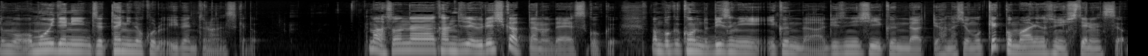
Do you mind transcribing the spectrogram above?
のもう思い出に絶対に残るイベントなんですけど。まあそんな感じで嬉しかったので、すごく。まあ僕今度ディズニー行くんだ、ディズニーシー行くんだっていう話をもう結構周りの人にしてるんですよ。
